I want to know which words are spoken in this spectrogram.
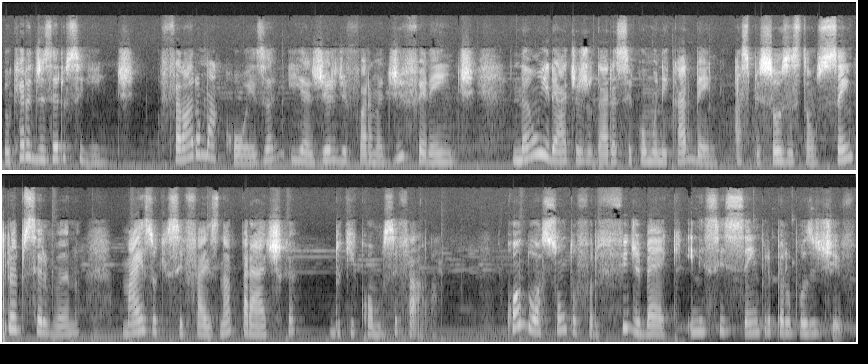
eu quero dizer o seguinte: Falar uma coisa e agir de forma diferente não irá te ajudar a se comunicar bem. As pessoas estão sempre observando mais o que se faz na prática do que como se fala. Quando o assunto for feedback, inicie sempre pelo positivo.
